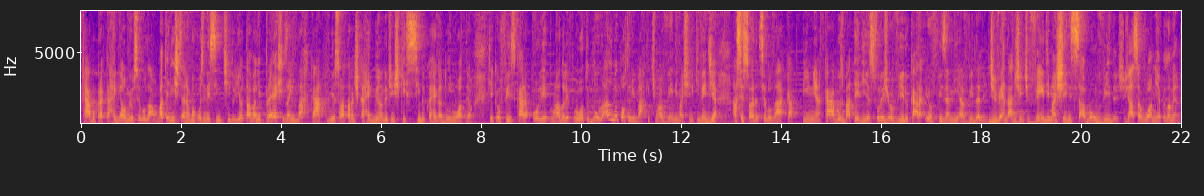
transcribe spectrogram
cabo para carregar o meu celular, uma bateria externa, alguma coisa nesse sentido. E eu estava ali prestes a embarcar. E isso ela estava descarregando, eu tinha esquecido o carregador no hotel. O que, que eu fiz? Cara, olhei para um lado, olhei para o outro. Do lado do meu portão de embarque tinha uma vending machine que vendia acessório de celular, capinha, cabos, baterias, fones de ouvido. Cara, eu fiz a minha vida ali. De verdade, gente, vending machine salvam vidas. Já salvou a minha, pelo menos.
